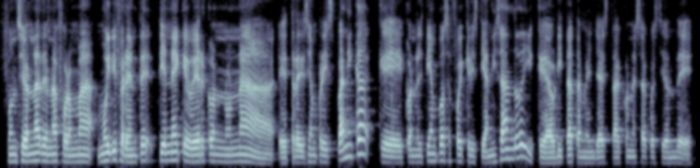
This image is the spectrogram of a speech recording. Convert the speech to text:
funciona de una forma muy diferente. Tiene que ver con una eh, tradición prehispánica que con el tiempo se fue cristianizando y que ahorita también ya está con esa cuestión de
